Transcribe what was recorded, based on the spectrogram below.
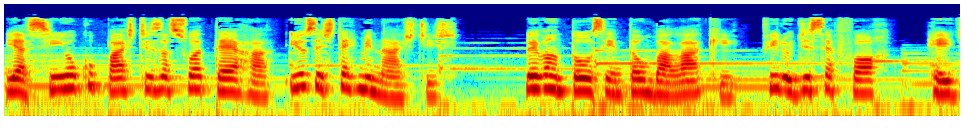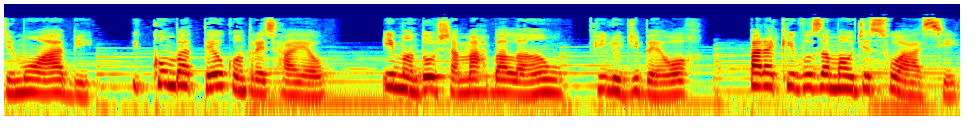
e assim ocupastes a sua terra e os exterminastes. Levantou-se então Balaque, filho de Sefor, rei de Moabe, e combateu contra Israel, e mandou chamar Balaão, filho de Beor, para que vos amaldiçoasse.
